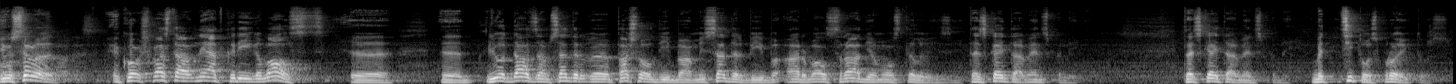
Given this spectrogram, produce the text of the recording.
Jūs saprotat, kopš pastāv neatkarīga valsts, eh, ļoti daudzām pašvaldībām ir sadarbība ar valsts rādio un valsts televīziju. Tā skaitā Ventspilī. Tā skaitā Ventspilī, bet citos projektos.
